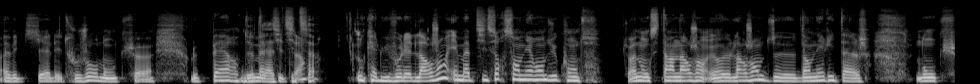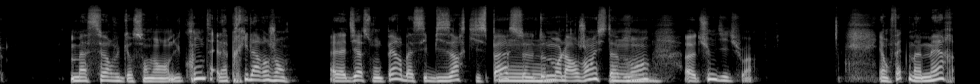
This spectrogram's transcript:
avec qui elle est toujours, donc euh, le père de, de, ma ta petite sœur. Donc, elle lui volait de l'argent et ma petite sœur s'en est rendue compte. Tu vois, donc c'était un argent, euh, l'argent d'un héritage. Donc, ma sœur, vu qu'elle s'en est rendue compte, elle a pris l'argent. Elle a dit à son père, bah, c'est bizarre ce qui se passe, Mm. donne-moi l'argent et si t'as besoin, euh, tu me dis, tu vois. Et en fait, ma mère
